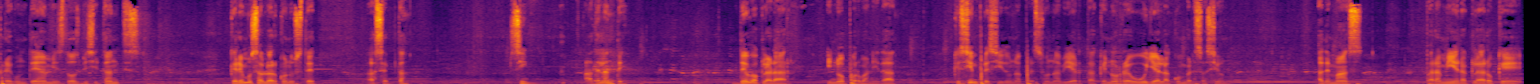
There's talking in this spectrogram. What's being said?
Pregunté a mis dos visitantes. Queremos hablar con usted. ¿Acepta? Sí, adelante. Debo aclarar, y no por vanidad, que siempre he sido una persona abierta que no rehuye a la conversación. Además, para mí era claro que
